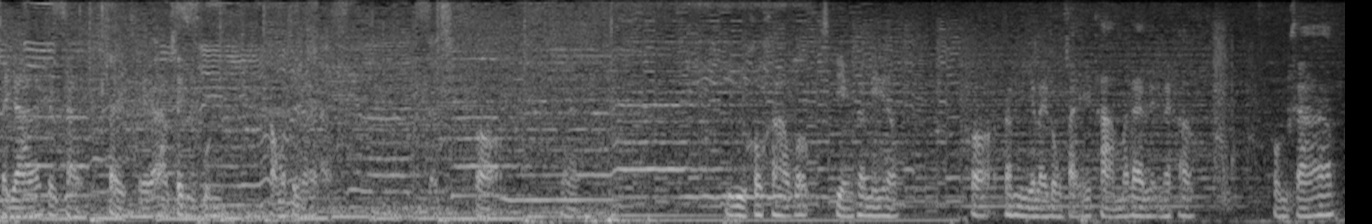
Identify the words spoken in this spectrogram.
สายยาแล้วเป็นใส่ใส่สายาเส้นคุณสองเส้นนะครับก็รีวิวคร่าวๆก็เพียงเท่านี้ครับ ก็ถ้ามีอะไรสงสัยถามมาได้เลยนะครับขอบคุณครับ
